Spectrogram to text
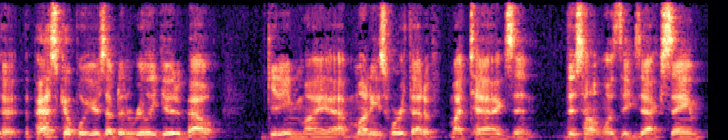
the the past couple years I've done really good about getting my uh, money's worth out of my tags, and this hunt was the exact same.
